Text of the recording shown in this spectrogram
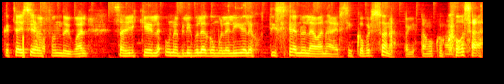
¿Cachai? Si Sí, en el fondo igual sabéis que una película como La Liga de la Justicia no la van a ver cinco personas, para que estamos con cosas.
